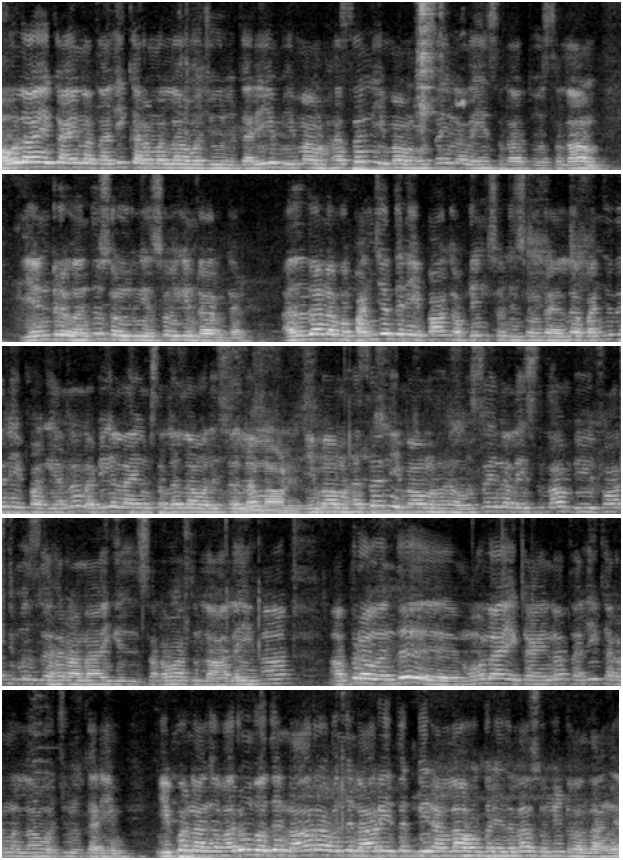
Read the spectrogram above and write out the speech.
மௌலாய் காயினத் அலி கரமல்லா வஜூல் கரீம் இமாம் ஹசன் இமாம் ஹுசைன் அலைய சலாத்து வசலாம் என்று வந்து சொல்றீங்க சொல்கின்றார்கள் அதுதான் நம்ம பஞ்சதனை பாக் அப்படின்னு சொல்லி சொல்றேன். இல்ல பஞ்சதனை பாக் ஏன்னா நபிகள் நாயகம் ஸல்லல்லாஹு அலைஹி வஸல்லம் இமாம் ஹசன் இமாம் ஹுசைன் அலைஹிஸ்ஸலாம் பி ஃபாத்திமா ஜஹ்ரா நாயகி ஸலவாத்துல்லா அலைஹா. அப்புறம் வந்து மௌலாய் காயினாத் அலி கரமல்லா வஜூல் கரீம். இப்போ நாங்க வரும்போது நாரா வந்து நாரை தக்பீர் அல்லாஹ் அக்பர் இதெல்லாம் சொல்லிட்டு வந்தாங்க.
